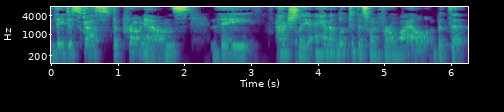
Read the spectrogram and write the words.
they discuss the pronouns. They actually, I haven't looked at this one for a while, but the,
